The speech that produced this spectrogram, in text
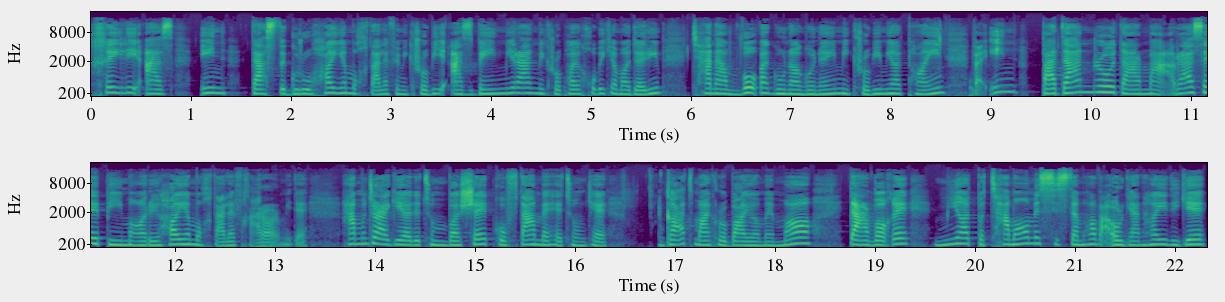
خیلی از این دست گروه های مختلف میکروبی از بین میرن. میکروب های خوبی که ما داریم تنوع و گوناگونی میکروبی میاد پایین و این بدن رو در معرض بیماری های مختلف قرار میده. همونطور اگه یادتون باشه گفتم بهتون که گات مایکروبایوم ما در واقع میاد با تمام سیستم ها و ارگان های دیگه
